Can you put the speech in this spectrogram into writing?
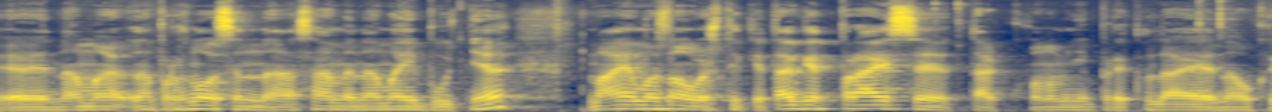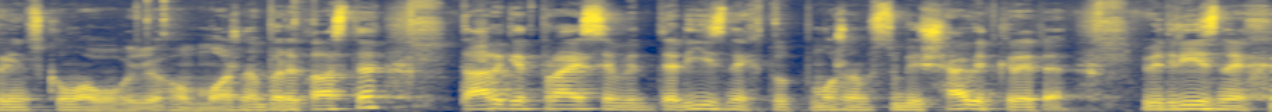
е, на, на прогнози на, саме на майбутнє. Маємо знову ж таки таргет прайси, так воно мені перекладає на українську мову, його можна перекласти. Таргет прайси від різних, тут можна собі ще відкрити, від різних.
